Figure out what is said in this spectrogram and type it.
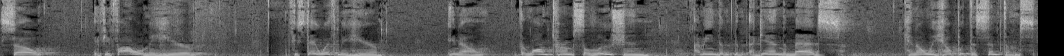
So, if you follow me here, if you stay with me here, you know, the long term solution, I mean, the, the, again, the meds can only help with the symptoms.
